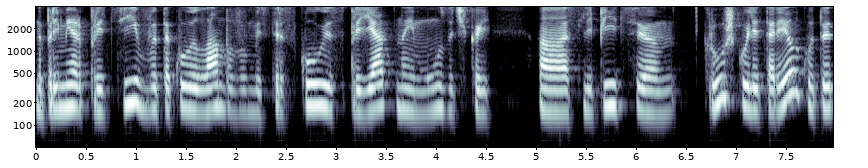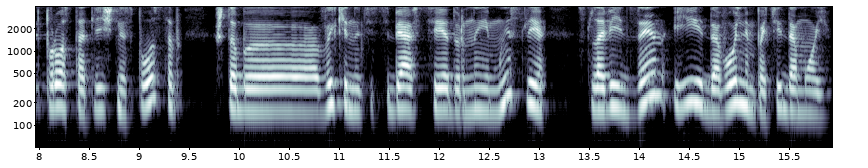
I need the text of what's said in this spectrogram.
например, прийти в такую ламповую мастерскую с приятной музычкой, э, слепить э, кружку или тарелку, то это просто отличный способ, чтобы выкинуть из себя все дурные мысли, словить дзен и довольным пойти домой.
